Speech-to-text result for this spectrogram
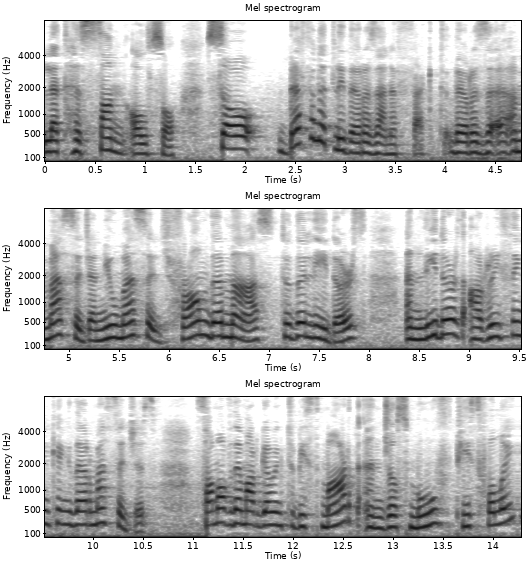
let his son also. So definitely there is an effect. There is a, message, a new message from the mass to the leaders and leaders are rethinking their messages. Some of them are going to be smart and just move peacefully.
